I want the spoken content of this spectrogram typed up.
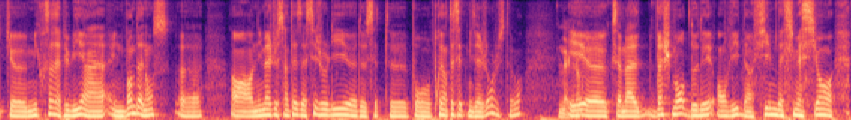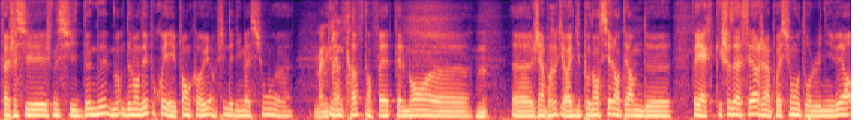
que Microsoft a publié une bande d'annonce euh, en image de synthèse assez jolie euh, de cette pour présenter cette mise à jour justement. Et que ça m'a vachement donné envie d'un film d'animation. Enfin, je suis, je me suis donné, demandé pourquoi il n'y avait pas encore eu un film d'animation Minecraft. en fait, tellement. Mm. Euh, j'ai l'impression qu'il y aurait du potentiel en termes de. Enfin, il y a quelque chose à faire, j'ai l'impression, autour de l'univers.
